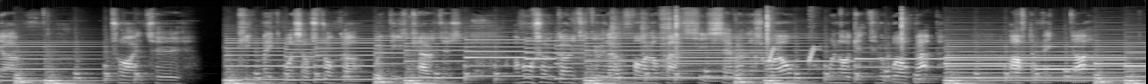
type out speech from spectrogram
um, trying to myself stronger with these characters. I'm also going to do that Final Fantasy 7 as well when I get to the world map after Midgar.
